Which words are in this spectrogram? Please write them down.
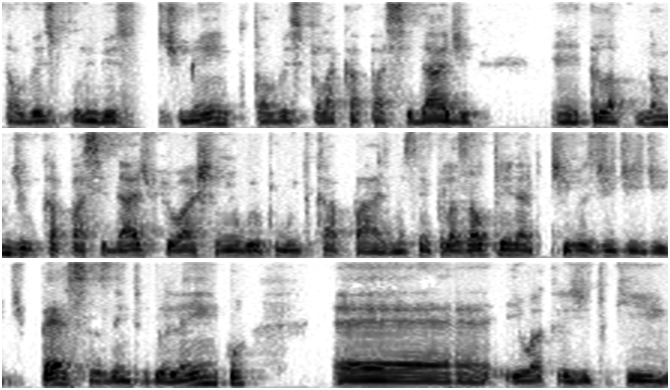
talvez pelo investimento, talvez pela capacidade, é, pela não digo capacidade, porque eu acho um grupo muito capaz, mas também pelas alternativas de, de, de peças dentro do elenco. É, eu acredito que,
